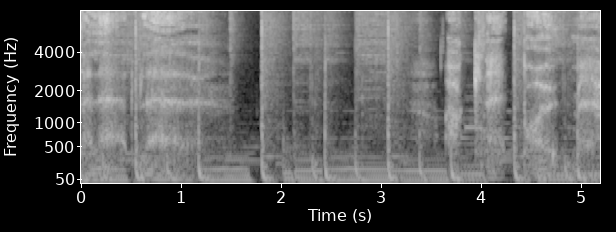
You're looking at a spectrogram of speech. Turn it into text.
Den kan lide salatblade. Og knæk brød med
